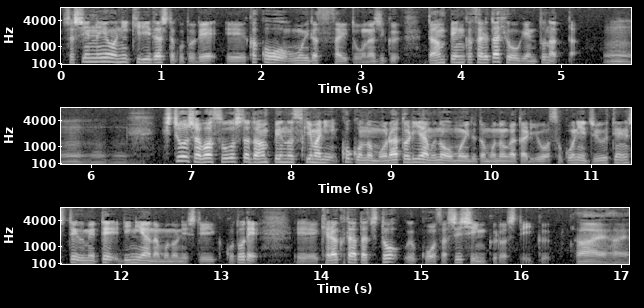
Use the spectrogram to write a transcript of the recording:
写真のように切り出したことで、えー過去を思い出す際と同じく断片化された表現となった。うんうんうん視聴者はそうした断片の隙間に個々のモラトリアムの思い出と物語をそこに重点して埋めてリニアなものにしていくことで、えーキャラクターたちと交差しシンクロしていく。はいはいはいはい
